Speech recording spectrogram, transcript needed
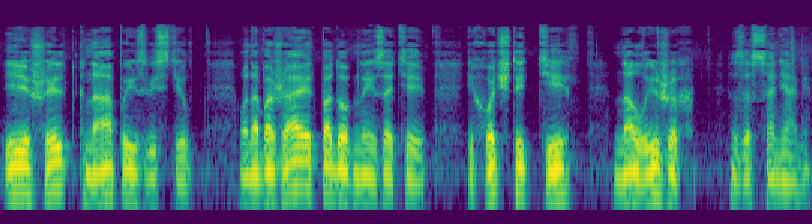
и Шельд Кнапа известил. Он обожает подобные затеи и хочет идти на лыжах за санями.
